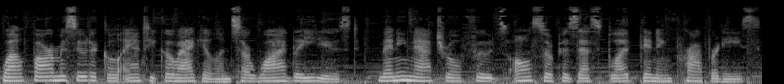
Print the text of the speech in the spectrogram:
While pharmaceutical anticoagulants are widely used, many natural foods also possess blood thinning properties.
